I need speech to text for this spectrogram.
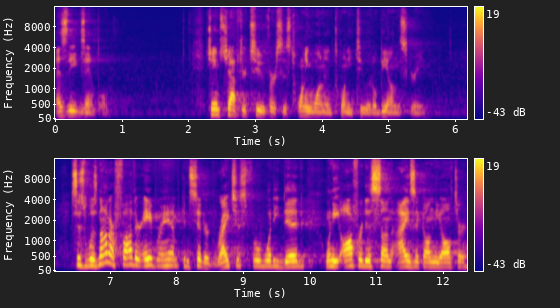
as the example. James chapter 2, verses 21 and 22. It'll be on the screen. It says, Was not our father Abraham considered righteous for what he did when he offered his son Isaac on the altar?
